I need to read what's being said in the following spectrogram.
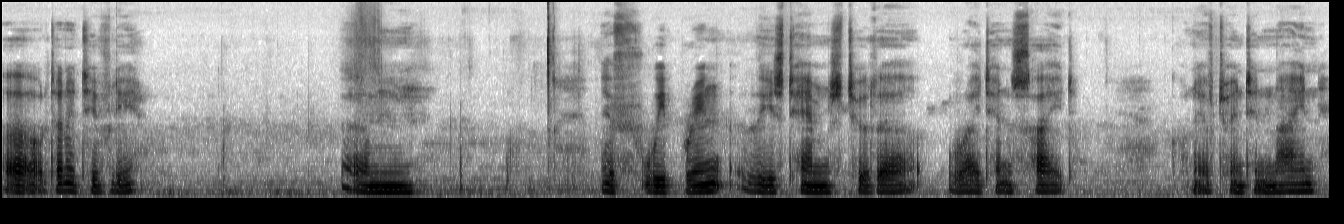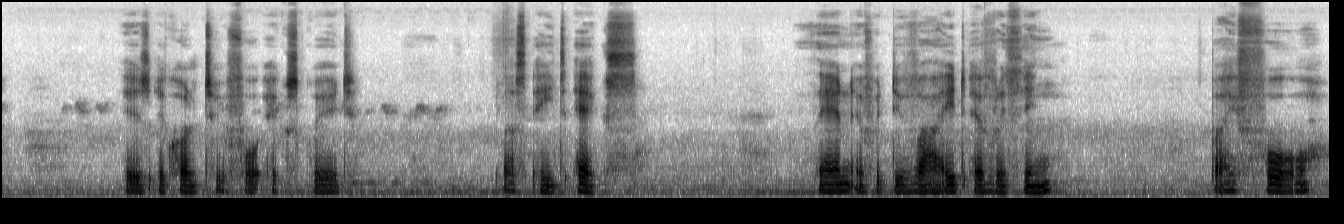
uh, alternatively um, if we bring these terms to the right hand side to have 29 is equal to 4x squared plus 8x then if we divide everything by 4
